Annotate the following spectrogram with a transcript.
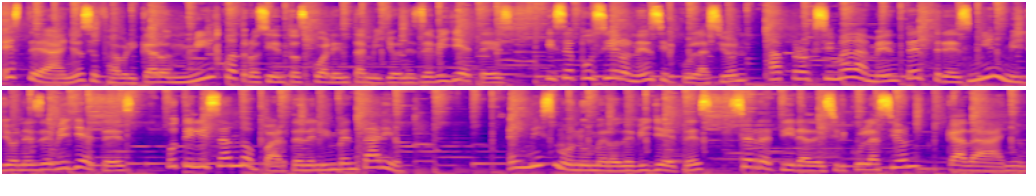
Este año se fabricaron 1.440 millones de billetes y se pusieron en circulación aproximadamente 3.000 millones de billetes utilizando parte del inventario. El mismo número de billetes se retira de circulación cada año.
